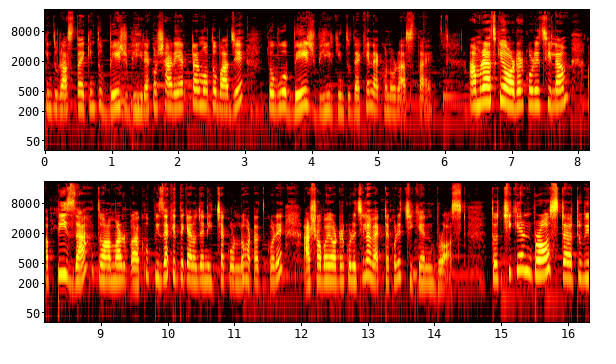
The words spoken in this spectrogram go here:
কিন্তু রাস্তায় কিন্তু বেশ ভিড়। এখন সাড়ে আটটার মতো বাজে। তবুও বেশ ভিড় কিন্তু দেখেন এখনও রাস্তায়। আমরা আজকে অর্ডার করেছিলাম পিৎজা তো আমার খুব পিৎজা খেতে কেন জানি ইচ্ছা করল হঠাৎ করে। আর সবাই অর্ডার করেছিলাম একটা করে চিকেন ব্রস্ট তো chicken broast to be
